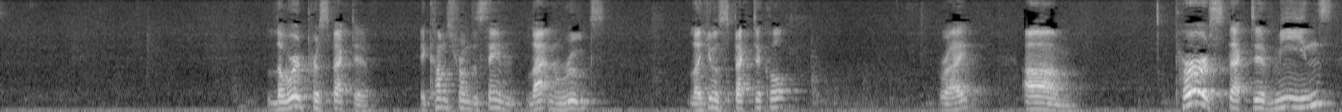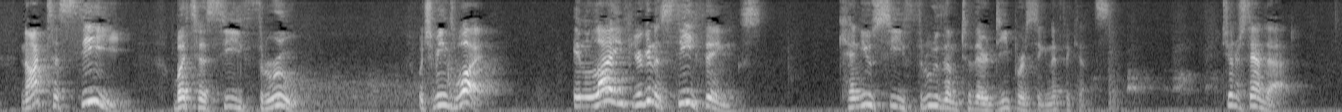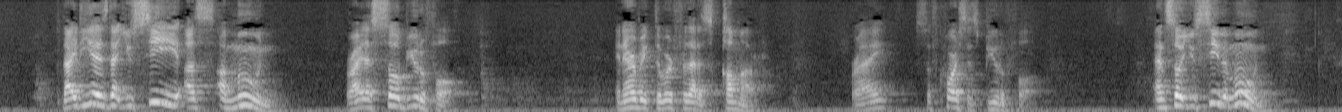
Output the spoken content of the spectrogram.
The word perspective, it comes from the same Latin roots, like you know, spectacle, right? Um, perspective means not to see, but to see through. Which means what? In life, you're going to see things. Can you see through them to their deeper significance? You understand that? The idea is that you see a, a moon, right? That's so beautiful. In Arabic, the word for that is qamar, right? So, of course, it's beautiful. And so you see the moon.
